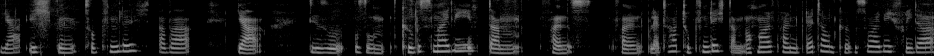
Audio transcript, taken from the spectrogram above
ja, ich bin Tupfenlicht, aber ja, diese, so ein Kürbis-Smiley, dann fallen es fallende Blätter, Tupfenlicht, dann nochmal fallende Blätter und Kürbis-Smiley, Frieda,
